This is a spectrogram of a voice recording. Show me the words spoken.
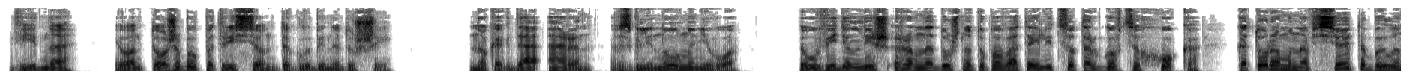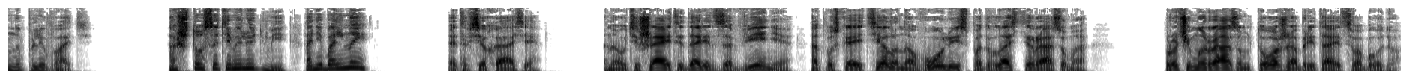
Видно, и он тоже был потрясен до глубины души. Но когда Аарон взглянул на него, то увидел лишь равнодушно туповатое лицо торговца Хока, которому на все это было наплевать. «А что с этими людьми? Они больны?» «Это все Хазия. Она утешает и дарит забвение, отпуская тело на волю из-под власти разума. Впрочем, и разум тоже обретает свободу.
